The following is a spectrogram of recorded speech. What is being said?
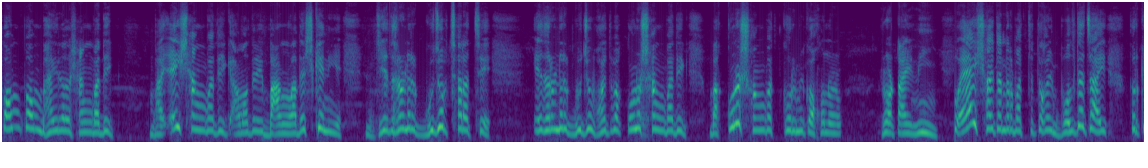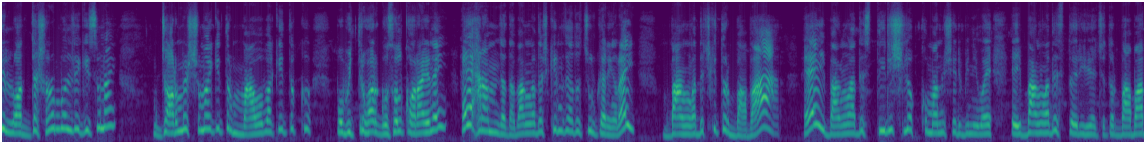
পম্পম ভাইরাল সাংবাদিক। ভাই, এই সাংবাদিক আমাদের এই বাংলাদেশকে নিয়ে যে ধরনের গুজব ছড়াচ্ছে, এ ধরনের গুজব হয়তো বা কোনো সাংবাদিক বা কোনো সংবাদকর্মী কখনো রটায়নি। এই শয়তানের বাচ্চা, তোকে আমি বলতে চাই, তোর কি লজ্জা সরম বলতে কিছু নাই? জন্মের সময় কি তোর মা বাবা কি তো পবিত্র হওয়ার গোসল করায় নাই? এই হারামজাদা, বাংলাদেশ কিন্তু এত চুলকারি রাই বাংলাদেশ কি তোর বাবার এই বাংলাদেশ তিরিশ লক্ষ মানুষের বিনিময়ে এই বাংলাদেশ তৈরি হয়েছে। তোর বাবার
